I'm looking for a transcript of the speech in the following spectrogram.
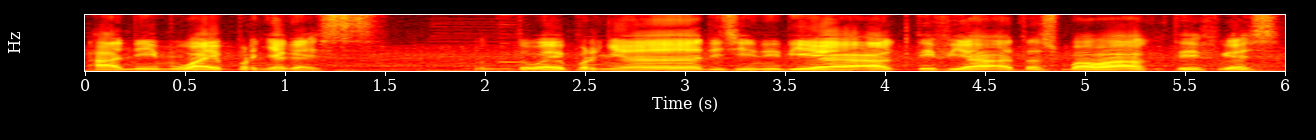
anim wipernya guys. Untuk wipernya di sini dia aktif ya, atas bawah aktif guys.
